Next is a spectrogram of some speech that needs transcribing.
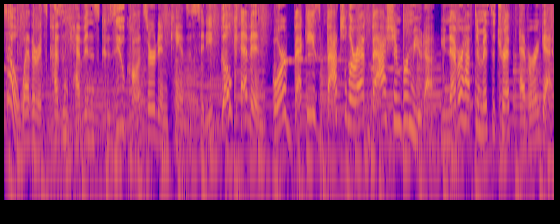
So, whether it's Cousin Kevin's Kazoo concert in Kansas City, go Kevin, or Becky's Bachelorette Bash in Bermuda, you never have to miss a trip ever again.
